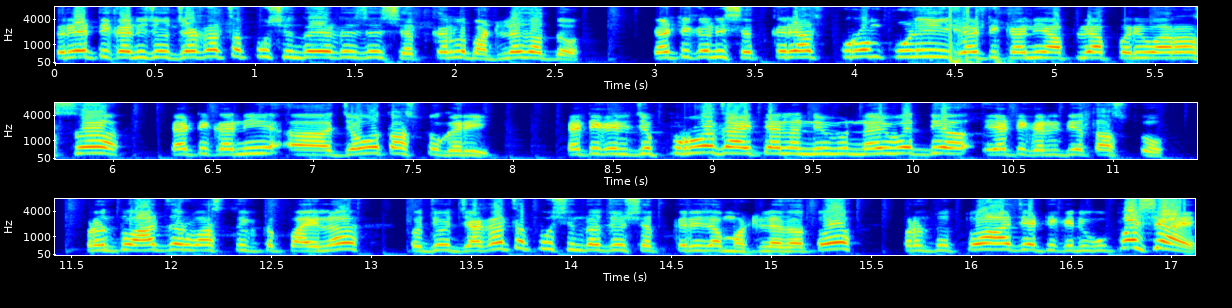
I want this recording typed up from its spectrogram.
तर या ठिकाणी जो जगाचा पोशिंदा या ठिकाणी शेतकऱ्याला म्हटलं जातं या ठिकाणी शेतकरी आज पुरणपोळी या ठिकाणी आपल्या परिवारासह या ठिकाणी जेवत असतो घरी या ठिकाणी जे पूर्वज आहे त्यांना नैवेद्य या ठिकाणी देत असतो परंतु आज जर वास्तविकता पाहिलं तर जो जगाचा पोशिंदा जो शेतकरी म्हटला जातो परंतु तो आज या ठिकाणी उपाशी आहे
